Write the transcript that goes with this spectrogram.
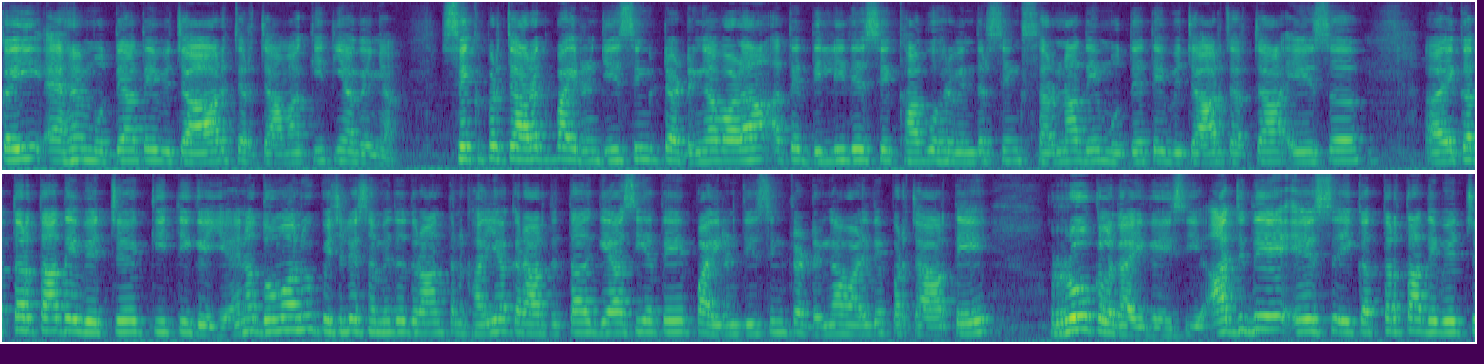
ਕਈ ਅਹਿਮ ਮੁੱਦਿਆਂ ਤੇ ਵਿਚਾਰ ਚਰਚਾਵਾਂ ਕੀਤੀਆਂ ਗਈਆਂ। ਸਿੱਖ ਪ੍ਰਚਾਰਕ ਭਾਈ ਰਣਜੀਤ ਸਿੰਘ ਢੱਡਰੀਆਂ ਵਾਲਾ ਅਤੇ ਦਿੱਲੀ ਦੇ ਸਿੱਖ ਆਗੂ ਹਰਵਿੰਦਰ ਸਿੰਘ ਸਰਨਾ ਦੇ ਮੁੱਦੇ ਤੇ ਵਿਚਾਰ ਚਰਚਾ ਇਸ ਇਕੱਤਰਤਾ ਦੇ ਵਿੱਚ ਕੀਤੀ ਗਈ ਹੈ। ਇਹਨਾਂ ਦੋਵਾਂ ਨੂੰ ਪਿਛਲੇ ਸਮੇਂ ਦੇ ਦੌਰਾਨ ਤਨਖਾਹੀਆ ਕਰਾਰ ਦਿੱਤਾ ਗਿਆ ਸੀ ਅਤੇ ਭਾਈ ਰਣਜੀਤ ਸਿੰਘ ਢੱਡਰੀਆਂ ਵਾਲੇ ਦੇ ਪ੍ਰਚਾਰ ਤੇ ਰੋਕ ਲਗਾਈ ਗਈ ਸੀ। ਅੱਜ ਦੇ ਇਸ ਇਕੱਤਰਤਾ ਦੇ ਵਿੱਚ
